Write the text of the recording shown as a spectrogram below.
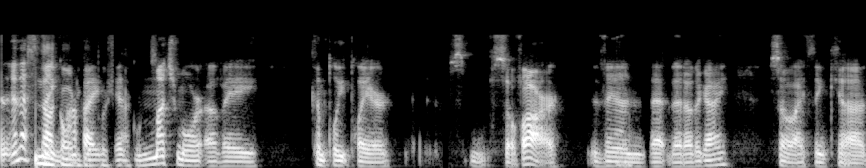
and that's the Not thing. going to get Mafe pushed is much more of a complete player so far than that that other guy. So I think uh,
